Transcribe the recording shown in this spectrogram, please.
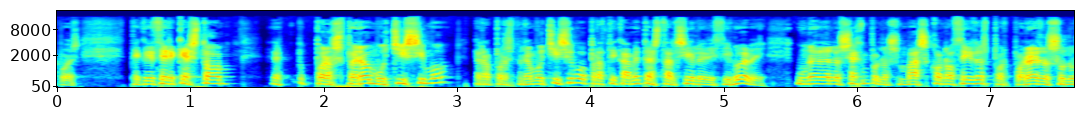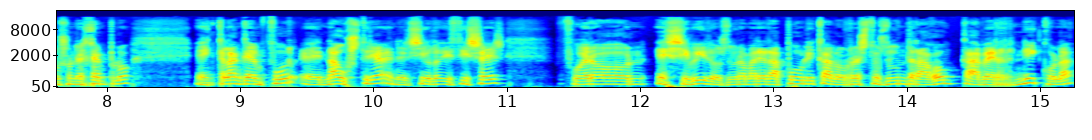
Pues te quiero decir que esto eh, prosperó muchísimo, pero prosperó muchísimo prácticamente hasta el siglo XIX. Uno de los ejemplos más conocidos, por poneros solo un ejemplo, en Klagenfurt, en Austria, en el siglo XVI, fueron exhibidos de una manera pública los restos de un dragón cavernícola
